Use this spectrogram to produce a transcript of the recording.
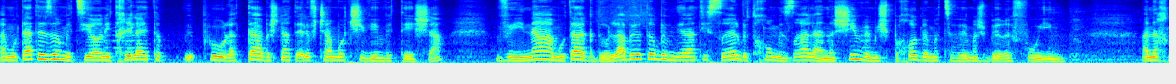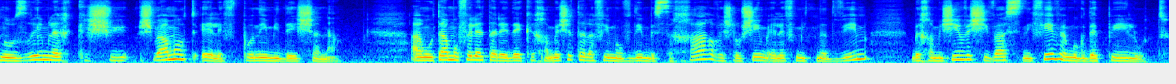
עמותת עזר מציון התחילה את פעולתה בשנת 1979, והינה העמותה הגדולה ביותר במדינת ישראל בתחום עזרה לאנשים ומשפחות במצבי משבר רפואיים. אנחנו עוזרים לכ-700 אלף פונים מדי שנה. העמותה מופעלת על ידי כ-5,000 עובדים בשכר ו-30 אלף מתנדבים ב-57 סניפים ומוקדי פעילות.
